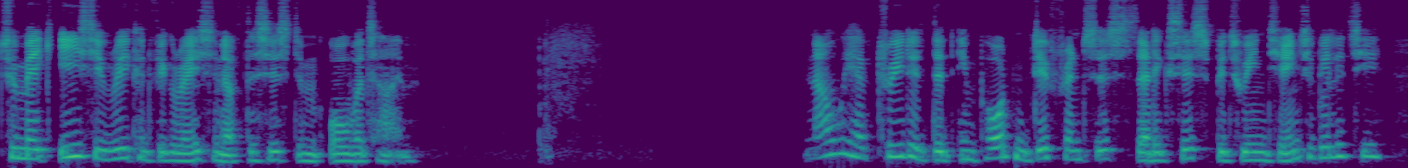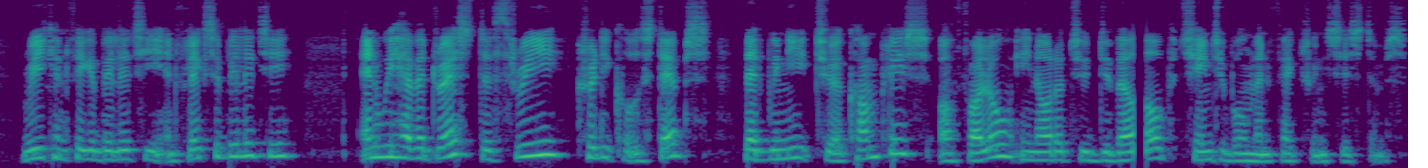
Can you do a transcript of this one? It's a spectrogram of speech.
to make easy reconfiguration of the system over time. Now we have treated the important differences that exist between changeability, reconfigurability and flexibility, and we have addressed the three critical steps that we need to accomplish or follow in order to develop changeable manufacturing systems.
